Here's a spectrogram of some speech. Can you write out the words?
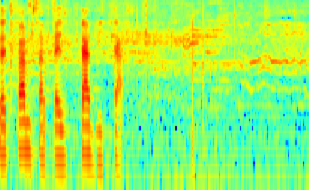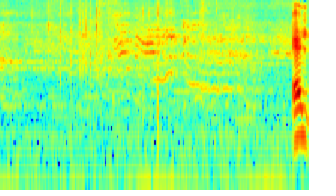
Cette femme s'appelle Tabitha. Elle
